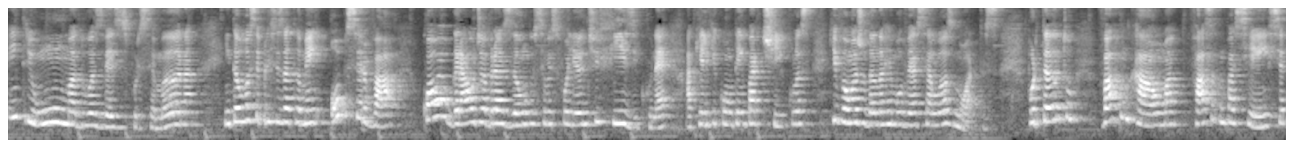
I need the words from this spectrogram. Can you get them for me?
entre uma, duas vezes por semana. Então você precisa também observar qual é o grau de abrasão do seu esfoliante físico, né? Aquele que contém partículas que vão ajudando a remover as células mortas. Portanto, vá com calma, faça com paciência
